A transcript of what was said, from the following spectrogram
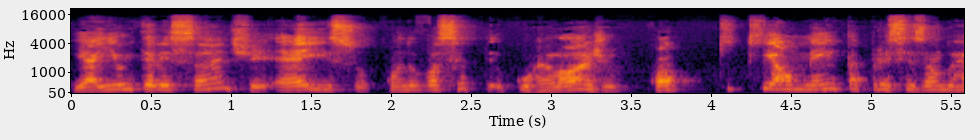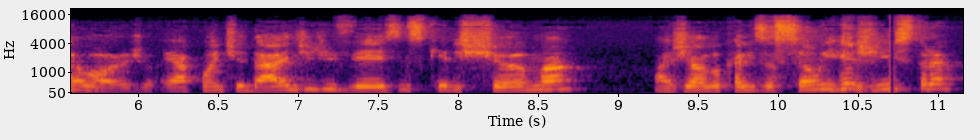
E aí o interessante é isso, quando você o relógio, qual que, que aumenta a precisão do relógio? É a quantidade de vezes que ele chama a geolocalização e registra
